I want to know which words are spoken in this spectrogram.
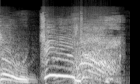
斗精彩。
